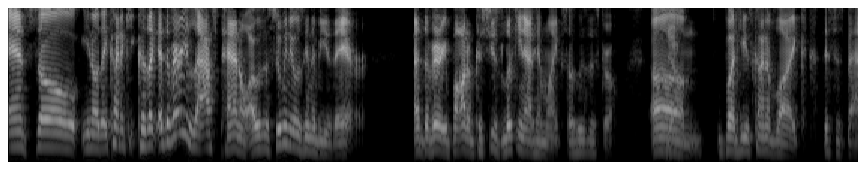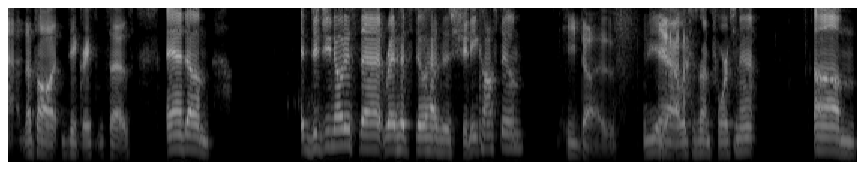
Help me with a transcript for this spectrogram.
and so you know they kind of keep because like at the very last panel, I was assuming it was gonna be there at the very bottom because she's looking at him like, so who's this girl? Yeah. Um, but he's kind of like, this is bad. That's all Dick Grayson says, and um. Did you notice that Red Hood still has his shitty costume? he does. Yeah, which is unfortunate. Um,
